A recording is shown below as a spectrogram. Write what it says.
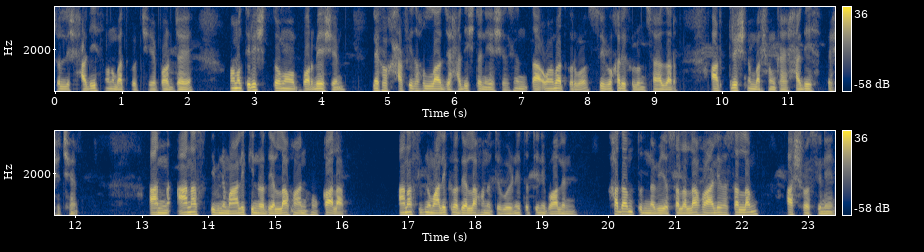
চল্লিশ হাদিস অনুবাদ করছি এ পর্যায়ে। উনত্রিশতম পর্বে এসে লেখক হাফিজাহুল্লাহ যে হাদিসটা নিয়ে এসেছেন তা অনুবাদ করব। সই বুখারি খুলুন ছয় হাজার আটত্রিশ নম্বর সংখ্যায় হাদিস এসেছে। আন আনাস ইবনে মালিকিন রাদিয়াল্লাহু আনহু কালা আনাস ইবনু মালিক রদে আল্লাহনতে বর্ণিত, তিনি বলেন খাদাম তুন নবী সাল্লাহ আলী আসাল্লাম আশরসিনিন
